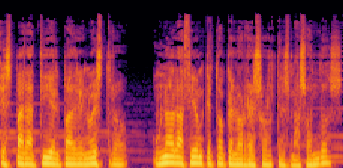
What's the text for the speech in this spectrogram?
¿Es para ti el Padre Nuestro una oración que toque los resortes más hondos?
